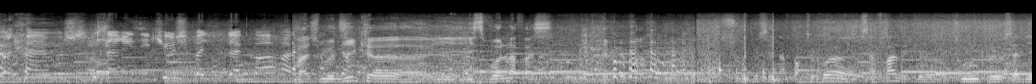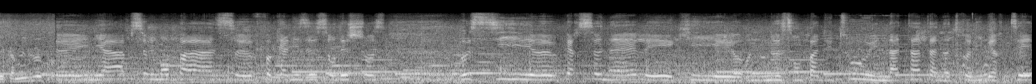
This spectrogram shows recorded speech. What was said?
Enfin, moi je trouve ça ridicule, je suis pas du tout d'accord. Bah, je me dis qu'il se voile la face, quelque part. Je trouve que c'est n'importe quoi euh, sa phrase et que tout le monde peut s'habiller comme il veut. Quoi. Euh, il n'y a absolument pas à se focaliser sur des choses aussi euh, personnelles et qui euh, ne sont pas du tout une atteinte à notre liberté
